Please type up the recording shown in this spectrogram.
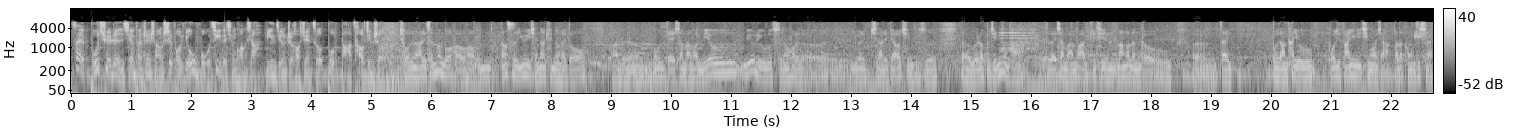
在不确认嫌犯身上是否有武器的情况下，民警只好选择不打草惊蛇。确认他的身份过后哈，我们当时因为现场群众还多啊。我是在想办法，没有没有流露出任何那个因为其他的表情，就是呃为了不惊动他，都在想办法，具体啷个能够呃在。不让他有过激反应的情况下，把他控制起来。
